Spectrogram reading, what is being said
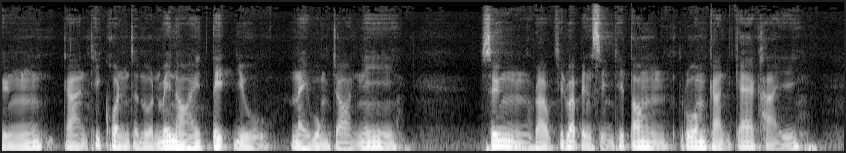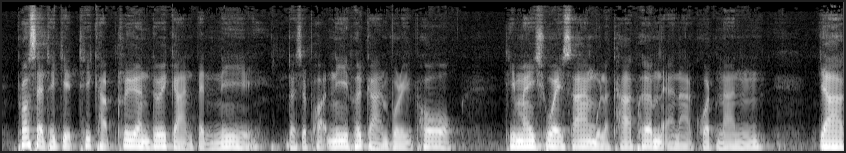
ถึงการที่คนจำนวนไม่น้อยติดอยู่ในวงจรนี้ ซึ่งเราคิดว่าเป็นสิ่งที่ต้องร่วมกันแก้ไข เพราะเศรษฐกิจที่ขับเคลื่อนด้วยการเป็นหนี้โดยเฉพาะหนี้เพื่อการบริโภคที่ไม่ช่วยสร้างมูลค่าเพิ่มในอนาคตนั้น ยาก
